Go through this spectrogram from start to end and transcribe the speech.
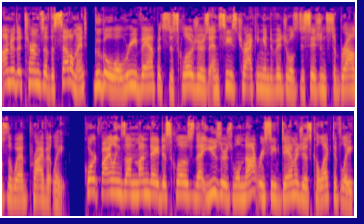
Under the terms of the settlement, Google will revamp its disclosures and cease tracking individuals' decisions to browse the web privately. Court filings on Monday disclosed that users will not receive damages collectively,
